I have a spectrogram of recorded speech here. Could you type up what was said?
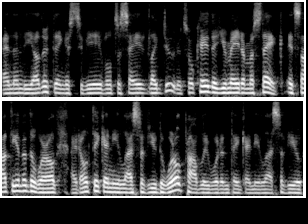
And then the other thing is to be able to say, like, dude, it's okay that you made a mistake. It's not the end of the world. I don't think any less of you. The world probably wouldn't think any less of you.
